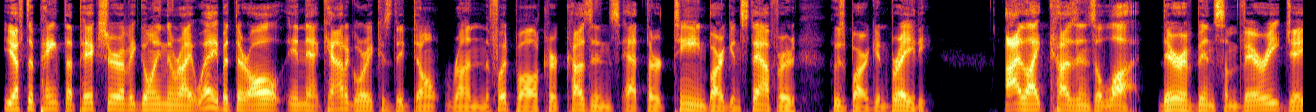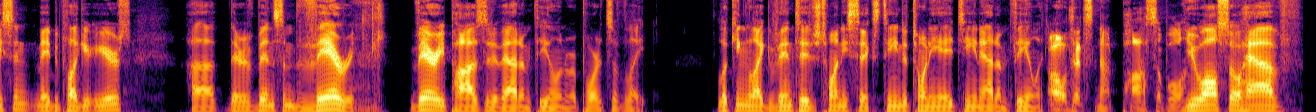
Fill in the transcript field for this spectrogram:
you have to paint the picture of it going the right way. But they're all in that category because they don't run the football. Kirk Cousins at 13, bargain Stafford, who's bargain Brady. I like Cousins a lot. There have been some very Jason, maybe plug your ears. Uh, there have been some very, very positive Adam Thielen reports of late, looking like vintage 2016 to 2018 Adam Thielen. Oh, that's not possible. You also have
